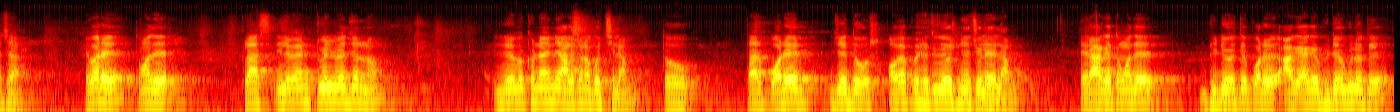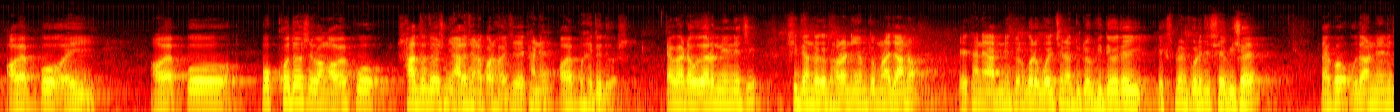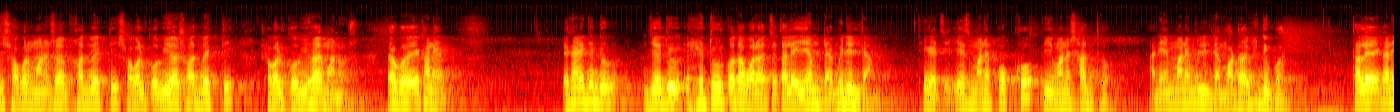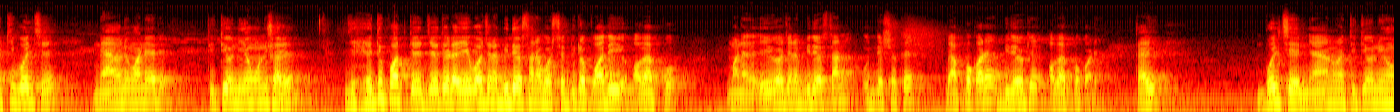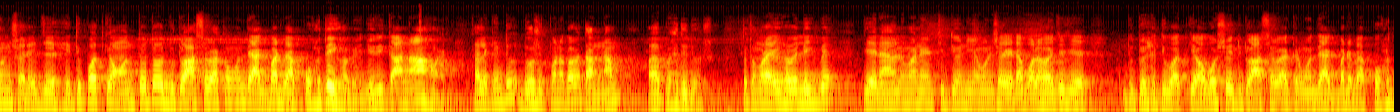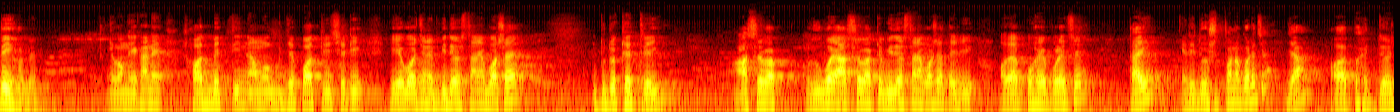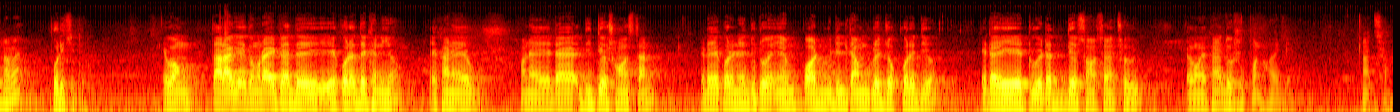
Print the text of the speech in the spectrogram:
আচ্ছা এবারে তোমাদের ক্লাস ইলেভেন টুয়েলভের জন্য নিরপেক্ষ ন্যায় নিয়ে আলোচনা করছিলাম। তো তারপরের যে দোষ অব্যাপ্য হেতু দোষ নিয়ে চলে এলাম। এর আগে তোমাদের ভিডিওতে পরে আগে আগে ভিডিওগুলোতে অব্যাপ্য এই অব্যাপ্য পক্ষ দোষ এবং অব্যাপ্য সাধ্য দোষ নিয়ে আলোচনা করা হয়েছে। এখানে অব্যাপ্য হেতু দোষ। দেখো, একটা উদাহরণ নিয়ে নিয়েছি। সিদ্ধান্তকে ধরার নিয়ম তোমরা জানো। এখানে আর নতুন করে বলছি না, দুটো ভিডিওতেই এক্সপ্লেন করেছি সে বিষয়ে। দেখো, উদাহরণ নিয়ে নিয়েছি সকল মানুষ হয় সৎ ব্যক্তি, সকল কবি হয় সৎ ব্যক্তি, সকল কবি হয় মানুষ। দেখো, এখানে এখানে কিন্তু যেহেতু হেতুর কথা বলা হচ্ছে, তাহলে এমটা মিডিল টার্ম ঠিক আছে? এস মানে পক্ষ পি মানে সাধ্য, আর এম মানে মিডিল টার্ম অর্থাৎ হেতুপদ। তাহলে এখানে কি বলছে? ন্যায় অনুমানের তৃতীয় নিয়ম অনুসারে যে হেতুপদকে, যেহেতু এটা এই বচনে বিদেয় স্থানে বসছে, দুটো পদই অব্যাপ্য মানে এই বচনে বিদেয় স্থান উদ্দেশ্যকে ব্যাপ্য করে, বিদেয়কে অব্যাপ্য করে। তাই বলছে ন্যায়ানুমান তৃতীয় নিয়ম অনুসারে যে হেতুপদকে অন্তত দুটো আসল বাক্যের মধ্যে একবার ব্যাপ্য হতেই হবে। যদি তা না হয়, তাহলে কিন্তু দোষ উৎপন্ন করবে, তার নাম হেতু দোষ। তো তোমরা এইভাবে লিখবে যে ন্যায় অনুমানের তৃতীয় নিয়ম অনুসারে এটা বলা হয়েছে যে দুটো হেতুপদকে অবশ্যই দুটো আসল বাক্যের মধ্যে একবারে ব্যাপ্য হতেই হবে। এবং এখানে সৎ ব্যক্তি নামক যে পদটি, সেটি এ বচনে বিদেয় স্থানে বসায়। দুটো ক্ষেত্রেই আশ্রবাক উভয় আশ্রবাককে বিদেয় স্থানে বসাতে অব্যাপ্য হয়ে পড়েছে। তাই এটি দোষ উৎপন্ন করেছে, যা অব্যাপ্য দোষ নামে পরিচিত। এবং তার আগে তোমরা এটা এ করে দেখে নিও। এখানে মানে এটা দ্বিতীয় সংস্থান। এটা এ করে নিয়ে দুটো এম পড মিডিল টার্মগুলো যোগ করে দিও। এটা এ টু এটা দ্বিতীয় সংস্থানের ছবি। এবং এখানে দোষ উৎপন্ন হয়েছে। আচ্ছা।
